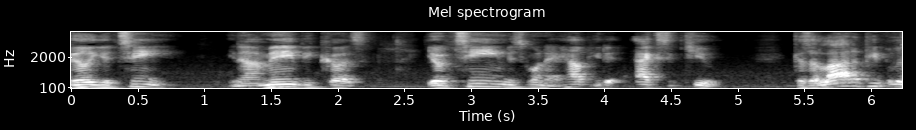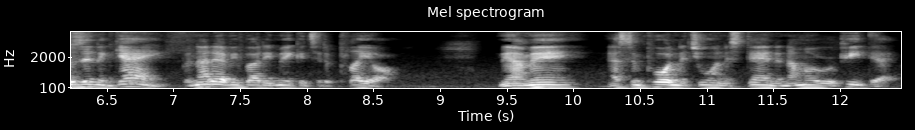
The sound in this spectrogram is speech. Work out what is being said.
build your team. You know what I mean? Because your team is going to help you to execute. Because a lot of people is in the game, but not everybody make it to the playoff. You know what I mean? That's important that you understand, and I'm gonna repeat that.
